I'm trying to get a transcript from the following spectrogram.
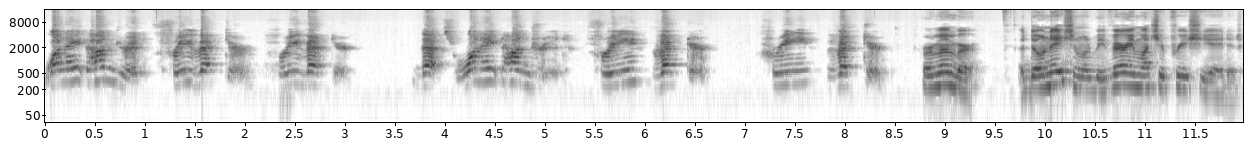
1 800 Free Vector. Free Vector. That's 1 800 Free Vector. Free Vector. Remember, a donation would be very much appreciated.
